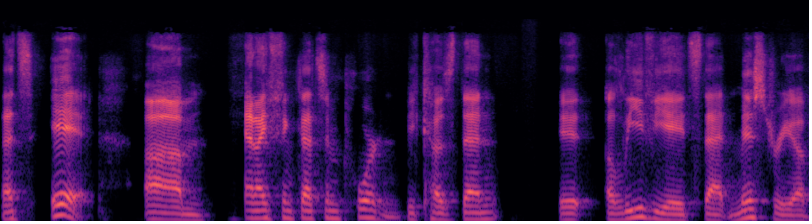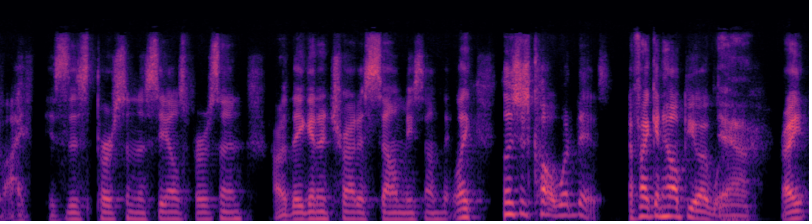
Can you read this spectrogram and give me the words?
That's it. Um, and I think that's important because then it alleviates that mystery of I, is this person a salesperson? Are they going to try to sell me something? Like let's just call it what it is. If i can help you i will yeah. right?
